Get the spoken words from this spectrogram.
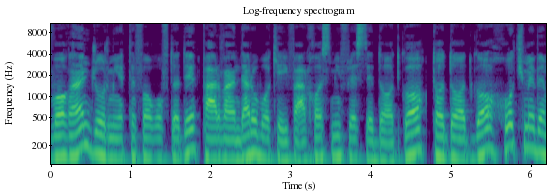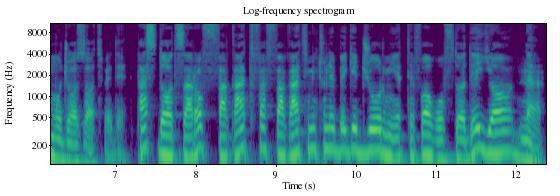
واقعا جرمی اتفاق افتاده پرونده رو با کیفرخواست میفرسته دادگاه تا دادگاه حکم به مجازات بده. پس دادسرا فقط و فقط می‌تونه بگه جرمی اتفاق افتاده یا نه.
